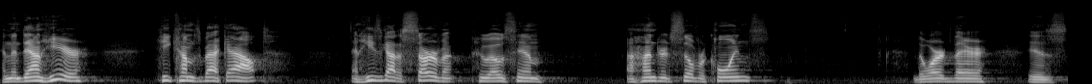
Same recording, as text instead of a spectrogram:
And then down here, he comes back out, and he's got a servant who owes him a hundred silver coins. The word there is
